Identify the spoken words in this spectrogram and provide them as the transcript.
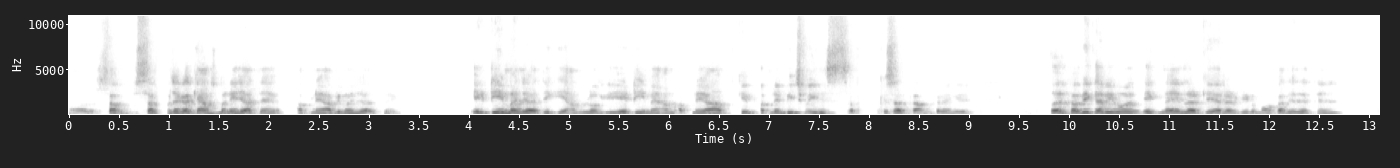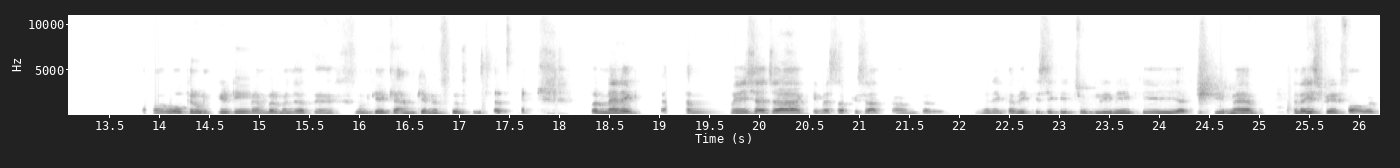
और सब सब जगह कैंप्स बने जाते हैं अपने आप ही बन जाते हैं। एक टीम बन जाती है कि हम लोग ये टीम है हम अपने आप के अपने बीच में इन सबके साथ काम करेंगे। पर कभी कभी वो एक नए लड़के या लड़की को मौका दे देते हैं। और वो फिर उनके टीम मेंबर बन जाते हैं, उनके कैंप के मेंबर बन जाते हैं। पर मैंने हमेशा चाहा कि मैं सबके साथ काम करूँ। मैंने कभी किसी की चुगली नहीं की या की मैं very straight forward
